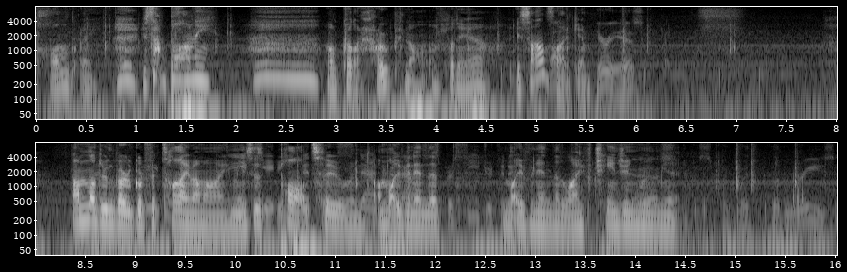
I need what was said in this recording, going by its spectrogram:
Hombre. Is that Barney? Oh god, I hope not. Bloody hell. It sounds Oh, like him. Here he is. I'm not doing very good for time, am I? I mean, this is part two, and I'm not even in the, I'm not even in the life-changing room yet. Yes, but with good reason.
